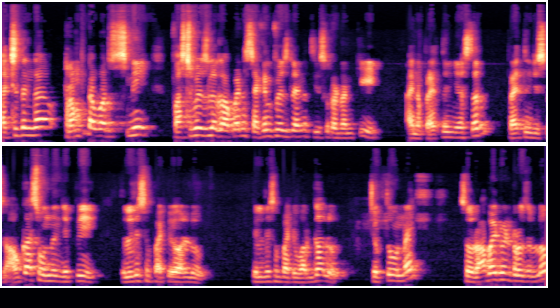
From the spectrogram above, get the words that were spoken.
ఖచ్చితంగా ట్రంప్ టవర్స్ని ఫస్ట్ ఫేజ్లో కాకపోయినా సెకండ్ ఫేజ్లో అయినా తీసుకురావడానికి ఆయన ప్రయత్నం చేస్తారు. ప్రయత్నం చేసిన అవకాశం ఉందని చెప్పి తెలుగుదేశం పార్టీ వాళ్ళు తెలుగుదేశం పార్టీ వర్గాలు చెప్తూ ఉన్నాయి. సో రాబోయేటువంటి రోజుల్లో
